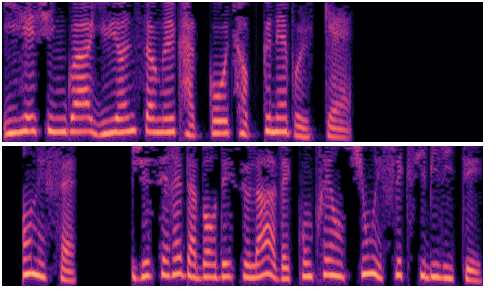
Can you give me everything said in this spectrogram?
이해심과 유연성을 갖고 접근해 볼게. En effet. J'essaierai d'aborder cela avec compréhension et flexibilité.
